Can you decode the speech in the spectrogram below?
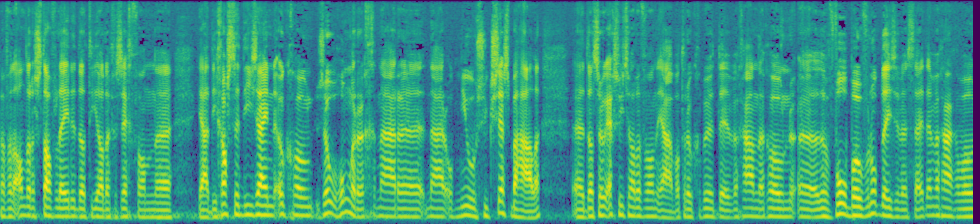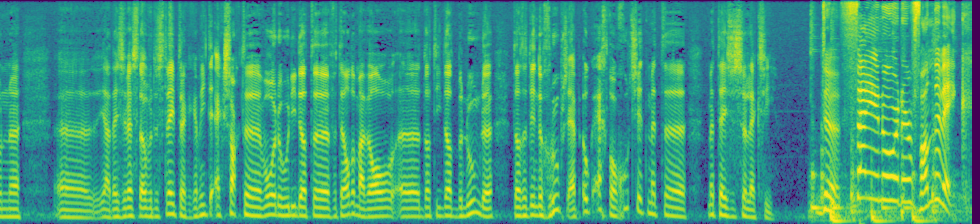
Maar van andere stafleden dat die hadden gezegd van, eh, ja, die gasten die zijn ook gewoon zo hongerig naar, naar opnieuw succes behalen. eh, dat ze ook echt zoiets hadden van, ja, wat er ook gebeurt, we gaan er gewoon er vol bovenop deze wedstrijd. En we gaan gewoon ja, deze wedstrijd over de streep trekken. Ik heb niet de exacte woorden hoe hij dat vertelde, maar wel dat hij dat benoemde. Dat het in de groepsapp ook echt wel goed zit met, met deze selectie. De Feyenoorder van de week.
